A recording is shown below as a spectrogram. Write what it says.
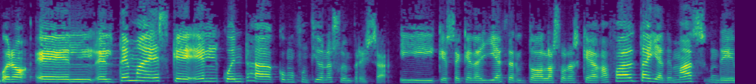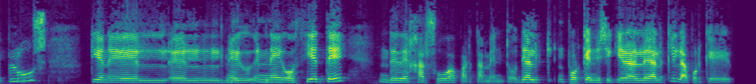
Bueno, el, el, tema es que él cuenta cómo funciona su empresa y que se queda allí a hacer todas las horas que haga falta y además de plus tiene el, negociete de dejar su apartamento, porque ni siquiera le alquila, porque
